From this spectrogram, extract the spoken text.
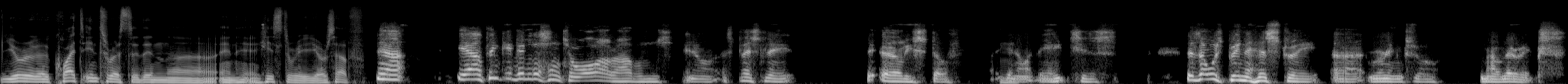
you're uh, quite interested in uh, in history yourself. Yeah, yeah. I think if you listen to all our albums, you know, especially the early stuff, you know, the eighties, there's always been a history uh, running through my lyrics.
